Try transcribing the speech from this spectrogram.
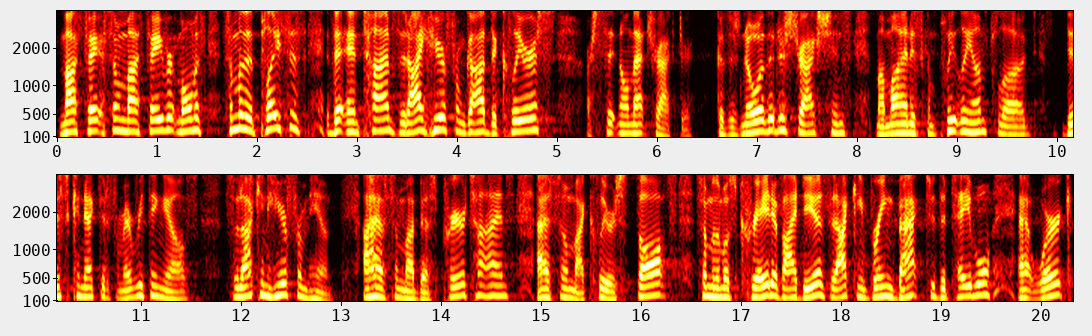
my fa- some of my favorite moments, some of the places that, and times that I hear from God the clearest are sitting on that tractor because there's no other distractions. My mind is completely unplugged, disconnected from everything else, so that I can hear from Him. I have some of my best prayer times. I have some of my clearest thoughts, some of the most creative ideas that I can bring back to the table at work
